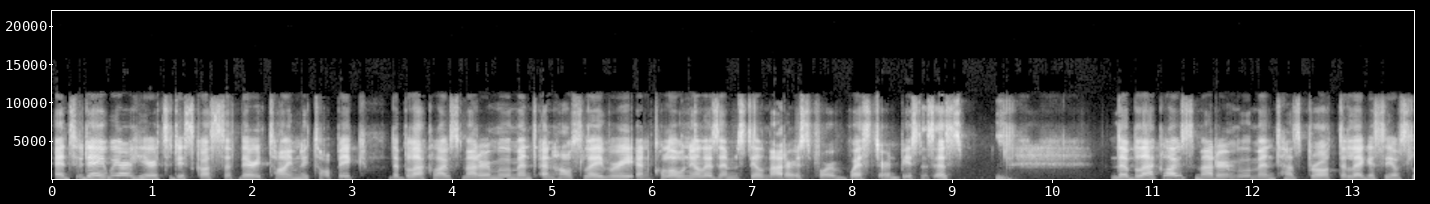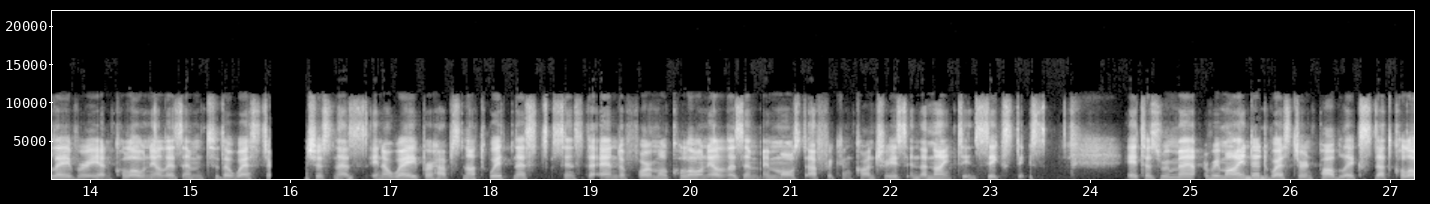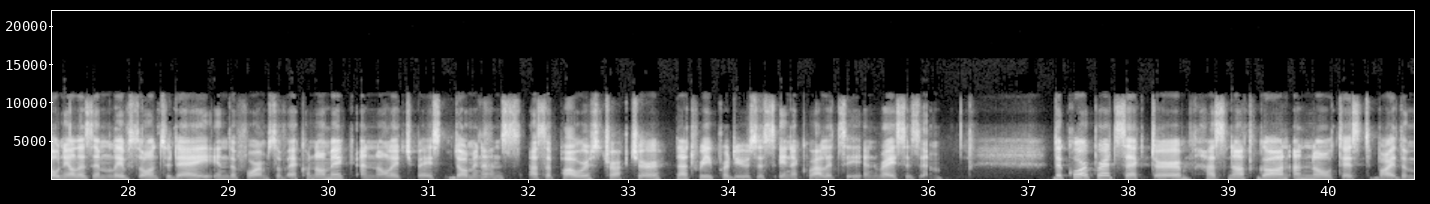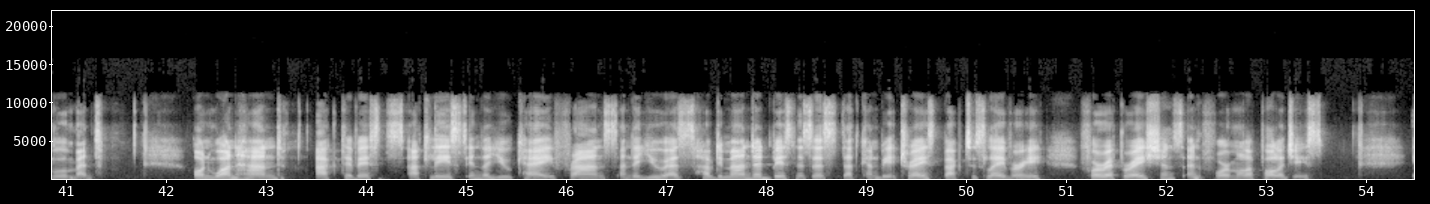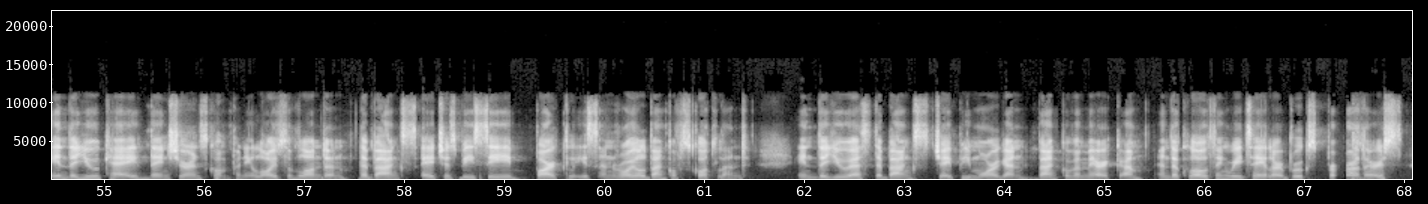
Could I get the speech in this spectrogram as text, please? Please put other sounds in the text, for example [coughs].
And today we are here to discuss a very timely topic the Black Lives Matter movement and how slavery and colonialism still matters for Western businesses. The Black Lives Matter movement has brought the legacy of slavery and colonialism to the Western consciousness in a way perhaps not witnessed since the end of formal colonialism in most African countries in the 1960s. It has rem- reminded Western publics that colonialism lives on today in the forms of economic and knowledge based dominance as a power structure that reproduces inequality and racism. The corporate sector has not gone unnoticed by the movement. On one hand, activists, at least in the UK, France, and the US, have demanded businesses that can be traced back to slavery for reparations and formal apologies. In the UK, the insurance company Lloyds of London, the banks HSBC, Barclays, and Royal Bank of Scotland in the US, the banks JP Morgan, Bank of America, and the clothing retailer Brooks Brothers.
